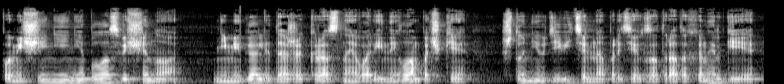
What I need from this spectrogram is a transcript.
Помещение не было освещено, не мигали даже красные аварийные лампочки, что неудивительно при тех затратах энергии,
